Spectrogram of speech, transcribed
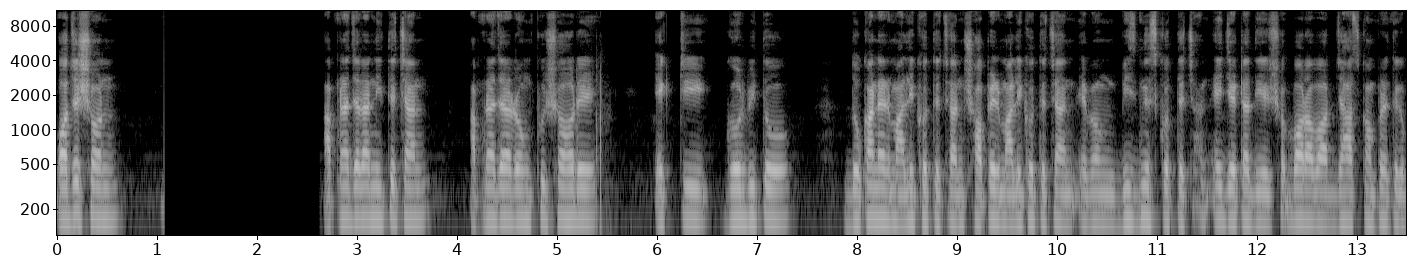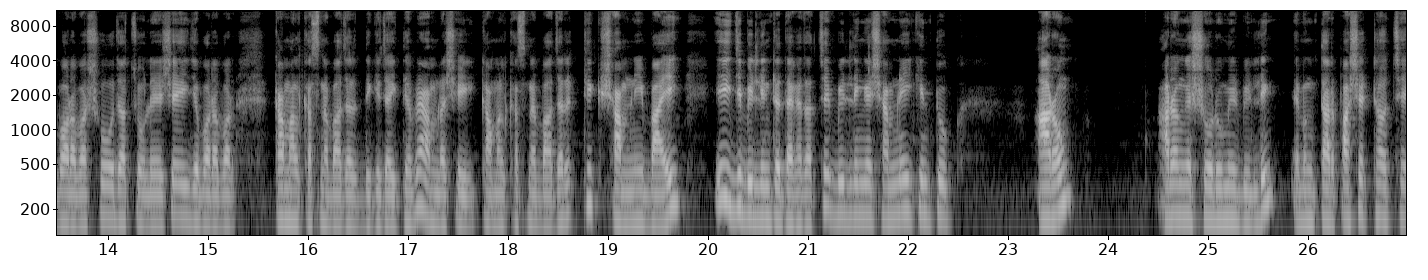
পজেশন। আপনারা যারা নিতে চান, আপনারা যারা রংপুর শহরে একটি গর্বিত দোকানের মালিক হতে চান, শপের মালিক হতে চান এবং বিজনেস করতে চান, এই যেটা দিয়ে বরাবর জাহাজ কোম্পানি থেকে বরাবর সোজা চলে এসে এই যে বরাবর কামাল কাসনা বাজারের দিকে যাইতে হবে, আমরা সেই কামাল কাসনা বাজারের ঠিক সামনেই বাই এই যে বিল্ডিংটা দেখা যাচ্ছে, বিল্ডিংয়ের সামনেই কিন্তু আড়ং আড়ংয়ের শোরুমের বিল্ডিং এবং তার পাশেরটা হচ্ছে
